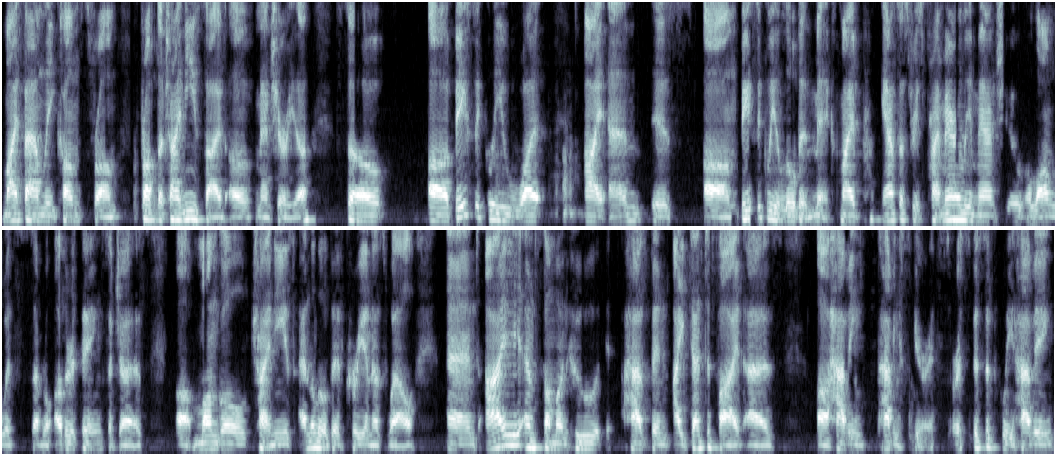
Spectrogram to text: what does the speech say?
my family comes from from the chinese side of manchuria so uh, basically what I am is um, basically a little bit mixed. My ancestry is primarily Manchu, along with several other things such as uh, Mongol, Chinese, and a little bit of Korean as well. And I am someone who has been identified as uh, having having spirits, or specifically having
